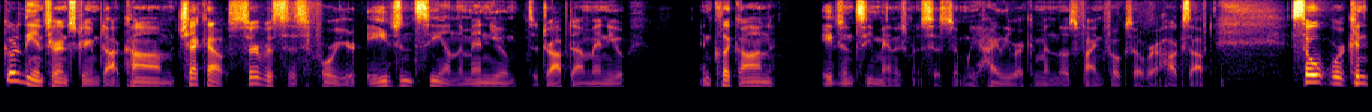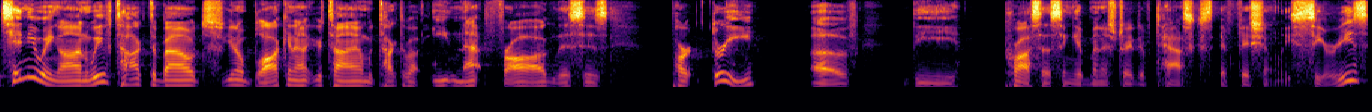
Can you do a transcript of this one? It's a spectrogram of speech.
Go to theinsurancedream.com, check out services for your agency on the menu. It's a drop down menu, and click on agency management system. We highly recommend those fine folks over at Hawksoft. So we're continuing on. We've talked about, you know, blocking out your time. We talked about eating that frog. This is part three of the processing administrative tasks efficiently series.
